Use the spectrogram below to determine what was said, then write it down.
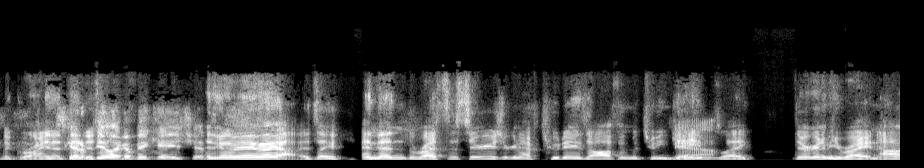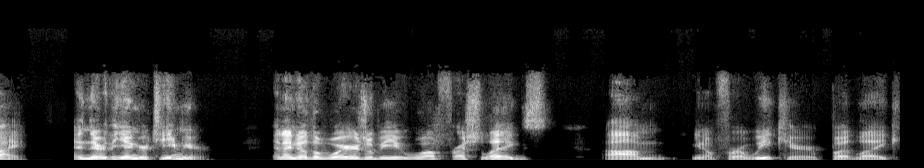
the grind. It's gonna feel like a vacation. It's gonna be yeah. It's like, and then the rest of the series, you're gonna have two days off in between games. Yeah. Like they're going to be riding high, and they're the younger team here. And I know the Warriors will be well fresh legs, um, you know, for a week here. But like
